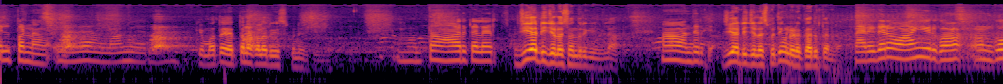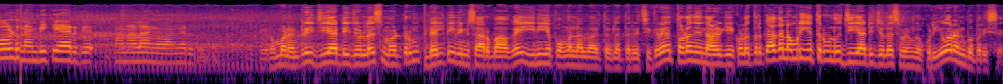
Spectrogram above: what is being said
ஹெல்ப் பண்ணாங்க. அவங்க மாமியார். ஓகே மொத்தம் எத்தனை கலர் யூஸ் பண்ணியிருக்கீங்க மொத்தம் ஆறு கலர் ஜிஆர்டி ஜுவல்லர்ஸ் வந்திருக்கீங்களா? ஆ வந்திருக்கு. ஜிஆர்டி ஜுவல்லர்ஸ் பற்றி உங்களோட கருத்து என்ன? நிறைய தடவை வாங்கியிருக்கோம். கோல்டு நம்பிக்கையாக இருக்குது அதனால் அங்கே வாங்குறது. ரொம்ப நன்றி. ஜிஆர்டி ஜுவல்லர்ஸ் மற்றும் டெல்டிவின் சார்பாக இனிய பொங்கல் நல்வாழ்த்துக்களை தெரிவிச்சுக்கிறேன். தொடர்ந்து இந்த அழகிய குளத்திற்காக நம்முடைய திருவள்ளூர் ஜிஆர்டி ஜுவல்லர்ஸ் வழங்கக்கூடிய ஒரு அன்பு பரிசு.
